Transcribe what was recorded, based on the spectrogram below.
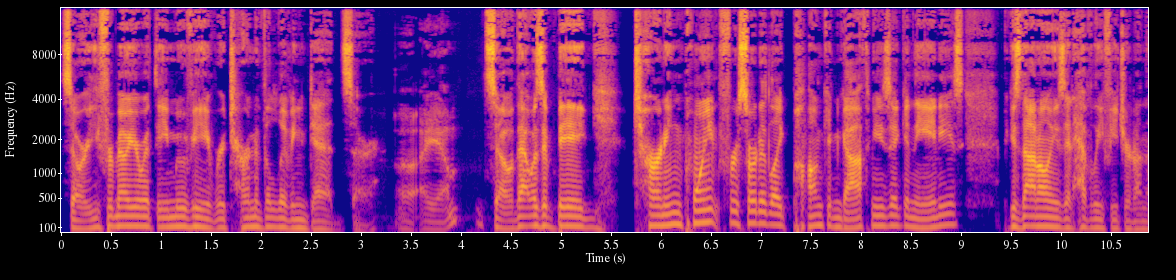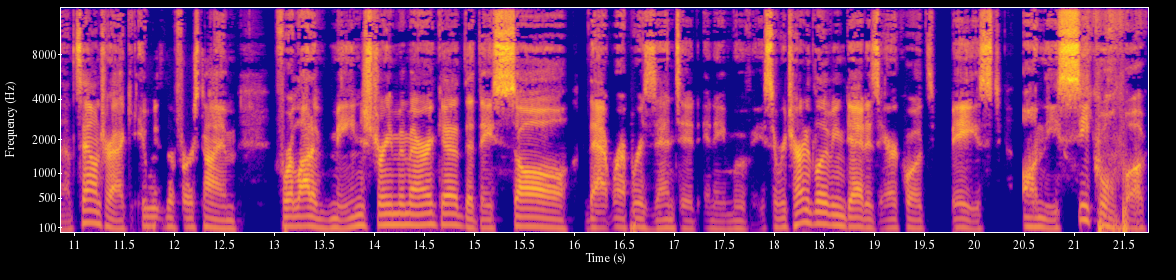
So are you familiar with the movie Return of the Living Dead, sir? Uh, I am. So that was a big turning point for sort of like punk and goth music in the 80s because not only is it heavily featured on that soundtrack, it was the first time for a lot of mainstream America that they saw that represented in a movie. So Return of the Living Dead is air quotes based on the sequel book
